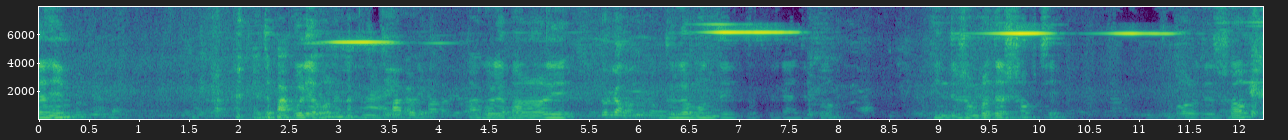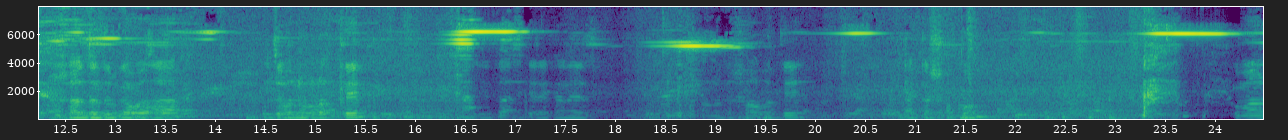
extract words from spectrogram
রাহিম। এটা পাকুড়িয়া বলে না? পাকুড়িয়া। পালোয়ারি দুর্গা মন্দির। হিন্দু সম্প্রদায়ের সবচেয়ে বড় যে সব, শারদা দুর্গা পূজা উদযাপন উপলক্ষে আজকের এখানের সভাপতি ডাক্তার স্বপন কুমার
